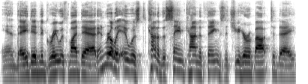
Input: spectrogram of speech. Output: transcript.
And they didn't agree with my dad. And really, it was kind of the same kind of things that you hear about today.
